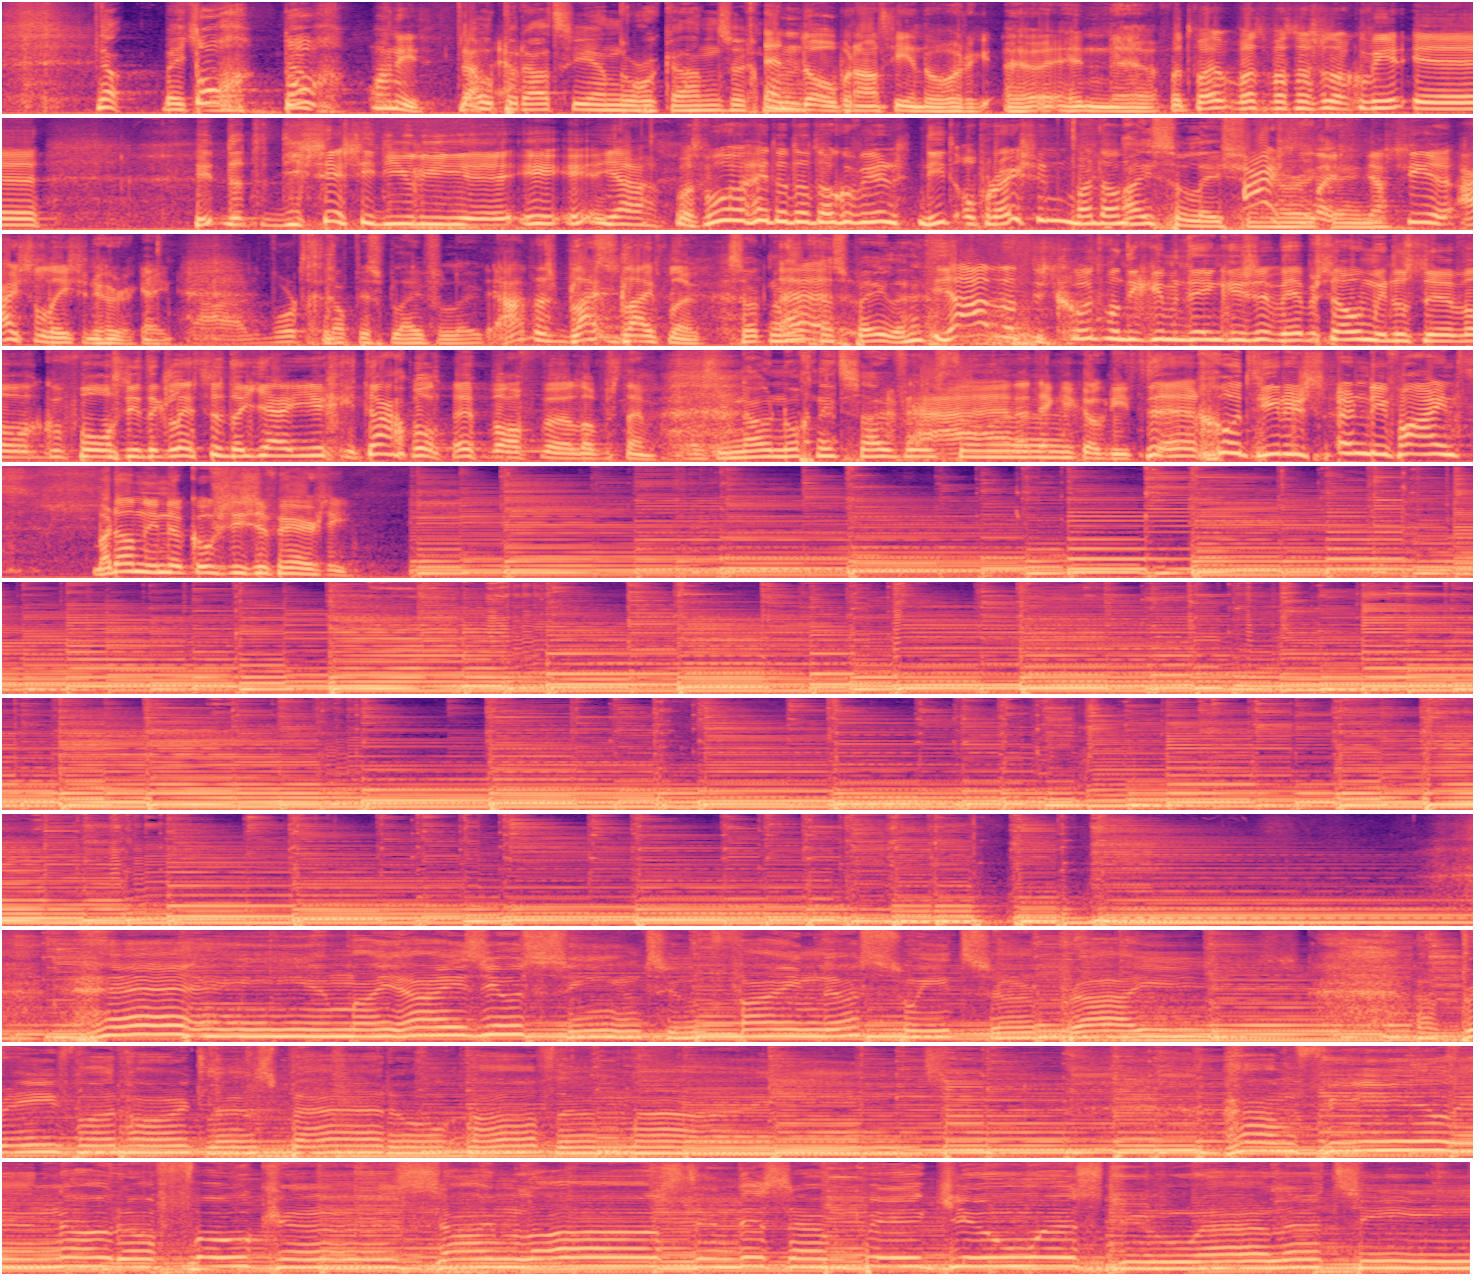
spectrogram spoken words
Ja, beetje Toch? wel. Ja. Toch? Of niet? De Nou, ja. operatie en de orkaan, zeg maar. En de operatie en de hoor en wat, wat, wat, wat was het ook alweer? Dat, die sessie die jullie... eh, ja, wat, hoe heette dat ook alweer? Niet Operation, maar dan... Isolation Hurricane. Ja, zie je, Isolation Hurricane. Ja, woordgrapjes blijven leuk. Ja, dat is blij, blijft leuk. Zal ik nog Eh, gaan spelen? Ja, dat is goed, want ik heb denk, we hebben zo inmiddels eh, wel vol zitten kletsen dat jij je gitaar wil hebben aflopen stemmen. Als hij nou nog niet zuiver is, dan... Dat denk ik ook niet. Eh, goed, hier is Undefined, maar dan in de akoestische versie. Find a sweet surprise. A brave but heartless battle of the minds. I'm feeling out of focus. I'm lost in this ambiguous duality.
